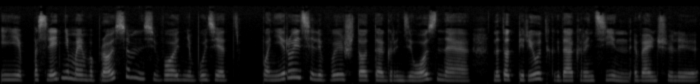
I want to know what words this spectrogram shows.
И последним моим вопросом на сегодня будет планируете ли вы что-то грандиозное на тот период, когда карантин eventually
